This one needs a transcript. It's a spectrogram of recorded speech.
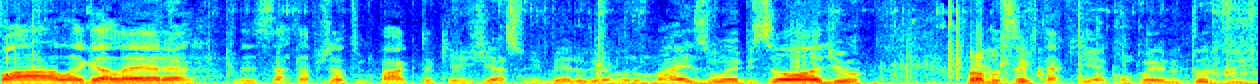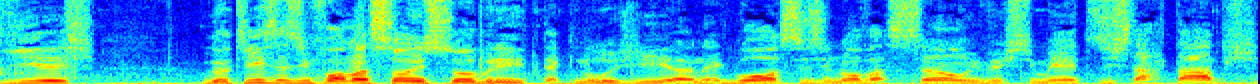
Fala galera da Startup de Alto Impacto, aqui é Gerson Ribeiro gravando mais um episódio para você que está aqui acompanhando todos os dias. Notícias e informações sobre tecnologia, negócios, inovação, investimentos, startups.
